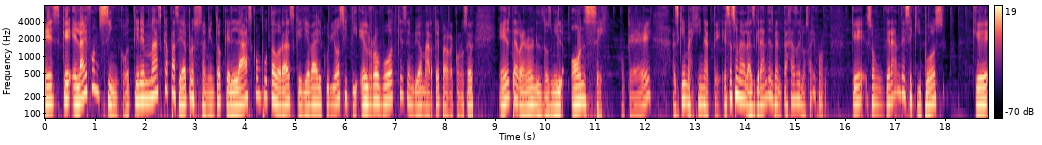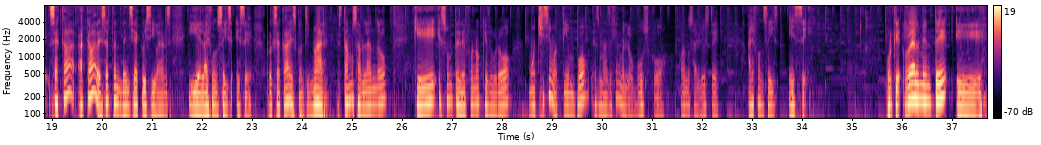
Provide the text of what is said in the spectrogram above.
es que el iPhone 5 tiene más capacidad de procesamiento que las computadoras que lleva el Curiosity, el robot que se envió a Marte para reconocer el terreno en el 2011. ¿Ok? Así que imagínate, esa es una de las grandes ventajas de los iPhone, que son grandes equipos que se acaba, de ser tendencia Chris Evans y el iPhone 6S, porque se acaba de descontinuar. Estamos hablando que es un teléfono que duró muchísimo tiempo. Es más, déjenme lo busco. cuándo salió este iPhone 6S. Porque realmente, eh,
